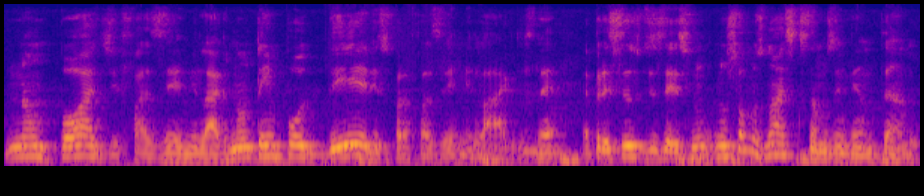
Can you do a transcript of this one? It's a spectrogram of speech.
não pode fazer milagres, não tem poderes para fazer milagres. Né? Uhum. Né? É preciso dizer isso. Não, não, somos nós que estamos inventando.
